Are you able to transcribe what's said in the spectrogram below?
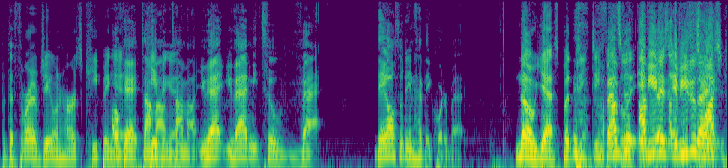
but the threat of Jalen Hurts keeping Okay, it, time out, keeping it. time out. You had you had me till that. They also didn't have their quarterback. No, yes, but de- defensively, I'm if you just- just if you just just watch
